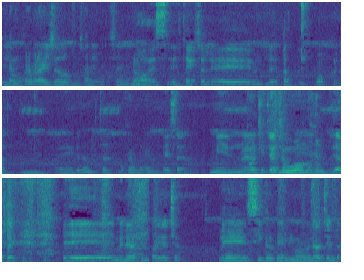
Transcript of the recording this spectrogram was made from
eh, La Mujer Maravilla 2 no sale ese año. no, es, este año sale la oh, la Cat- eh, ¿Qué tal está? Mujer Maravilla. Esa, Porque 1988. Catwoman. De. Eh, 1988. Eh, sí, creo que en No, 1980.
